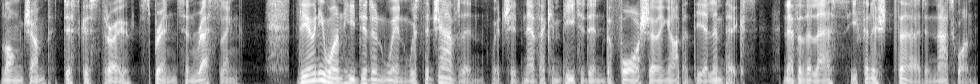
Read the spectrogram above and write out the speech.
long jump, discus throw, sprint, and wrestling. The only one he didn't win was the javelin, which he'd never competed in before showing up at the Olympics. Nevertheless, he finished third in that one.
